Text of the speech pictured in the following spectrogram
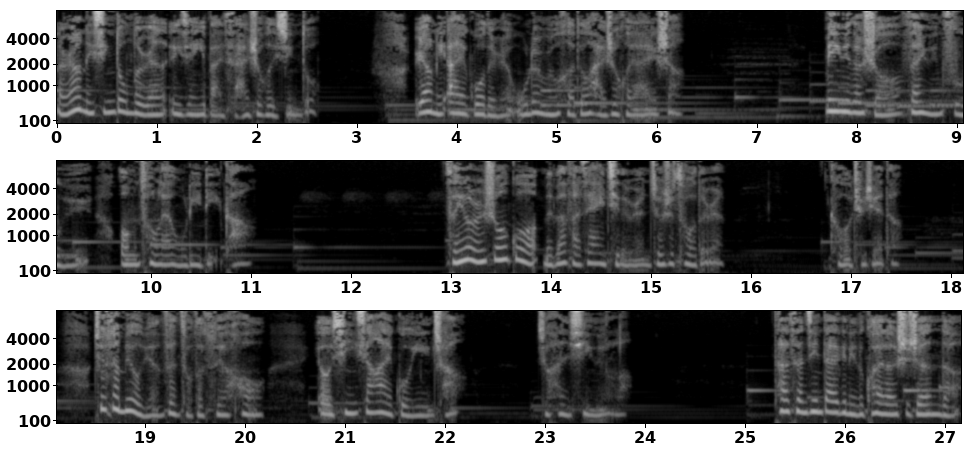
能让你心动的人，遇见一百次还是会心动。让你爱过的人，无论如何都还是会爱上。命运的手翻云覆雨，我们从来无力抵抗。曾有人说过，没办法在一起的人就是错的人。可我却觉得，就算没有缘分走到最后，有心相爱过一场，就很幸运了。他曾经带给你的快乐是真的，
